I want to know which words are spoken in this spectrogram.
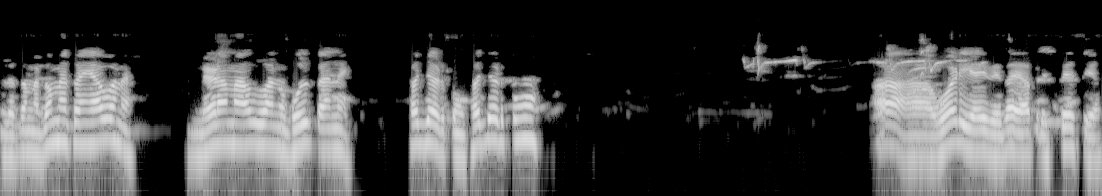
એટલે તમે ગમે ત્યાં આવો ને, મેળામાં આવવાનું ભૂલતા નહીં. ફજડકું ફજડકું. હા હા, વળી આવી ભાઈ આપણી સ્પેશિયલ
